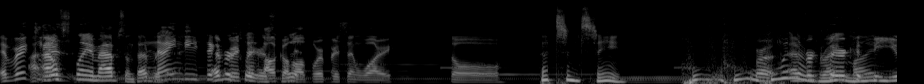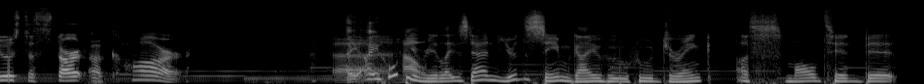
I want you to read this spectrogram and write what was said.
I- I'll Everclear's absinthe. every day. Ninety-six percent alcohol, lit. four percent water. So That's insane. Who who, Bro, who in their Everclear right could mind? be used to start a car. I, I uh, hope you realize, Dan, you're the same guy who who drank a small tidbit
